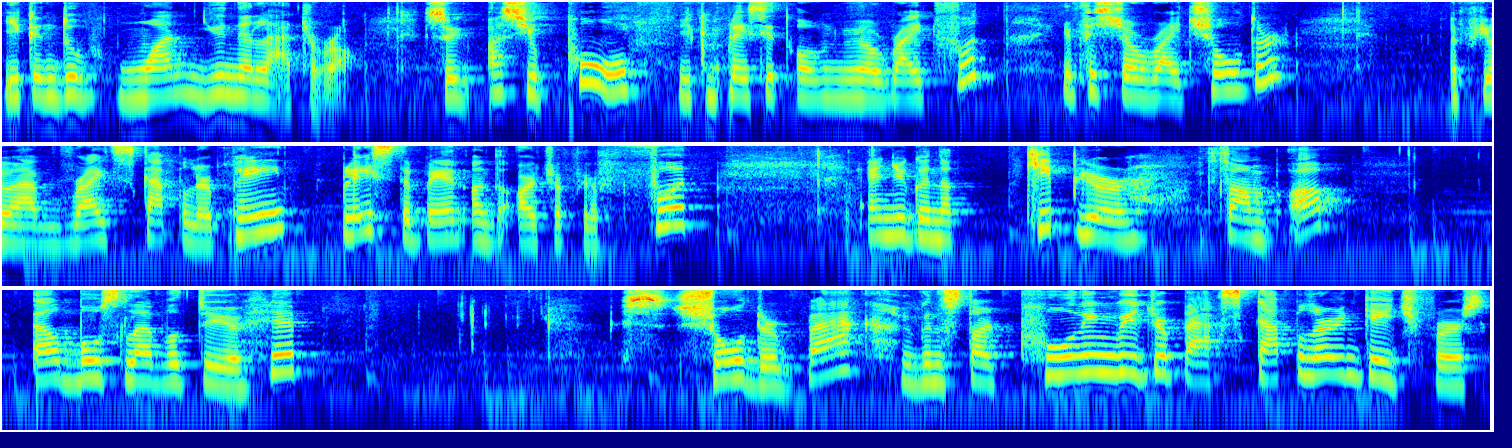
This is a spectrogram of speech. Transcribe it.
you can do one unilateral. So as you pull, you can place it on your right foot. If it's your right shoulder, if you have right scapular pain, place the band on the arch of your foot and you're gonna keep your thumb up, elbows level to your hip, shoulder back. You're gonna start pulling with your back, scapular engage first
